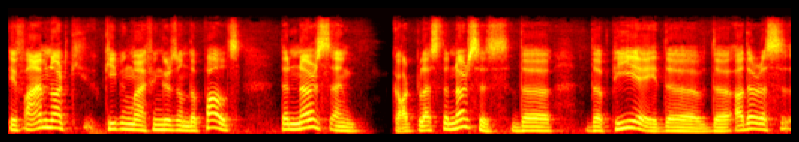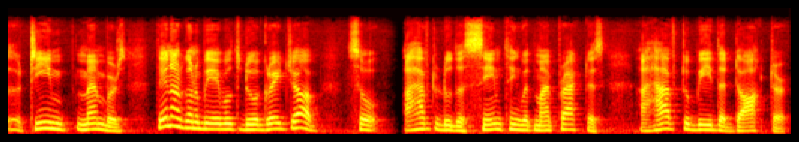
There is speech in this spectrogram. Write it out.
If I'm not keeping my fingers on the pulse, the nurse and God bless the nurses, the the PA, the the other team members, they're not going to be able to do a great job. So I have to do the same thing with my practice. I have to be the doctor.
